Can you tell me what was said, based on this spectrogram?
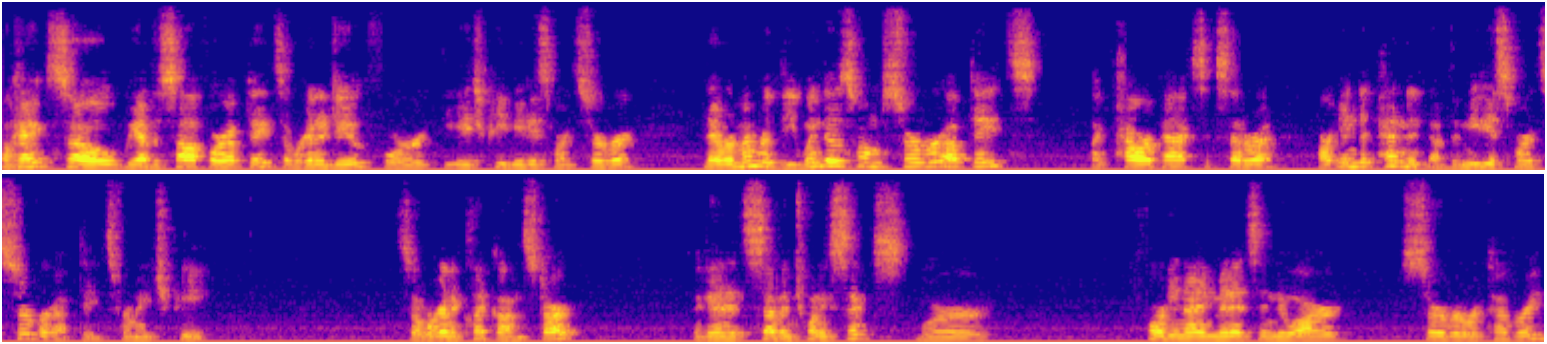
Okay, so we have the software updates that we're going to do for the HP MediaSmart server. Now remember, the Windows Home Server updates, like Power Packs, etc., are independent of the MediaSmart server updates from HP. So we're going to click on Start. Again, it's 726. We're 49 minutes into our server recovery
